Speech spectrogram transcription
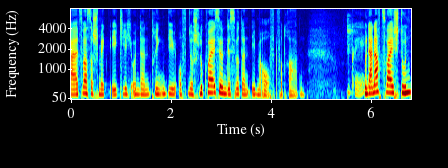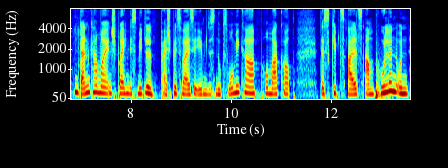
Salzwasser schmeckt eklig und dann trinken die oft nur schluckweise und das wird dann eben auch oft vertragen. Okay. Und dann nach zwei Stunden, dann kann man entsprechendes Mittel, beispielsweise eben das Nux vomica, Homacort, das gibt es als Ampullen und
